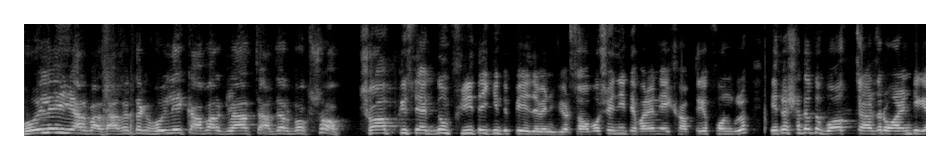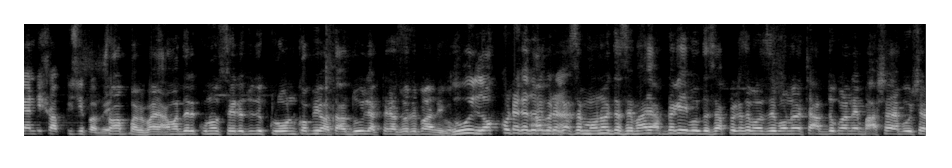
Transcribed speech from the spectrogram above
হইলেই ইয়ারবাস আট হাজার টাকা হইলেই গ্লাস চার্জার বক্স সব। সবকিছু একদম ফ্রিতেই কিন্তু পেয়ে যাবেন ভিউয়ার্স অবশ্যই নিতে পারেন এই সব থেকে ফোনগুলো এটার সাথে তো বক্স চার্জার ওয়ারেন্টি গ্যারান্টি সবকিছু পাবে। সব পাবে। ভাই আমাদের কোন সেটে যদি ক্লোন কপি হয় তাও দুই লাখ টাকা জরিমানা দিব। দুই লক্ষ টাকা আপনার জরিমানা কাছে মনে হইতেছে ভাই আপনাকেই বলতেছে আপনার কাছে মনে হচ্ছে মনে হয় চার দোকানে বাসায় বৈশা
